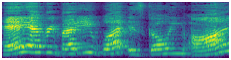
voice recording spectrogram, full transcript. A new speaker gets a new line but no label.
Hey everybody, what is going on?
